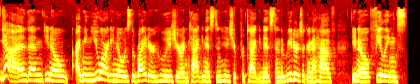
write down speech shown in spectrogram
Yeah, and then, you know, I mean, you already know as the writer who is your antagonist and who's your protagonist, and the readers are going to have, you know, feelings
